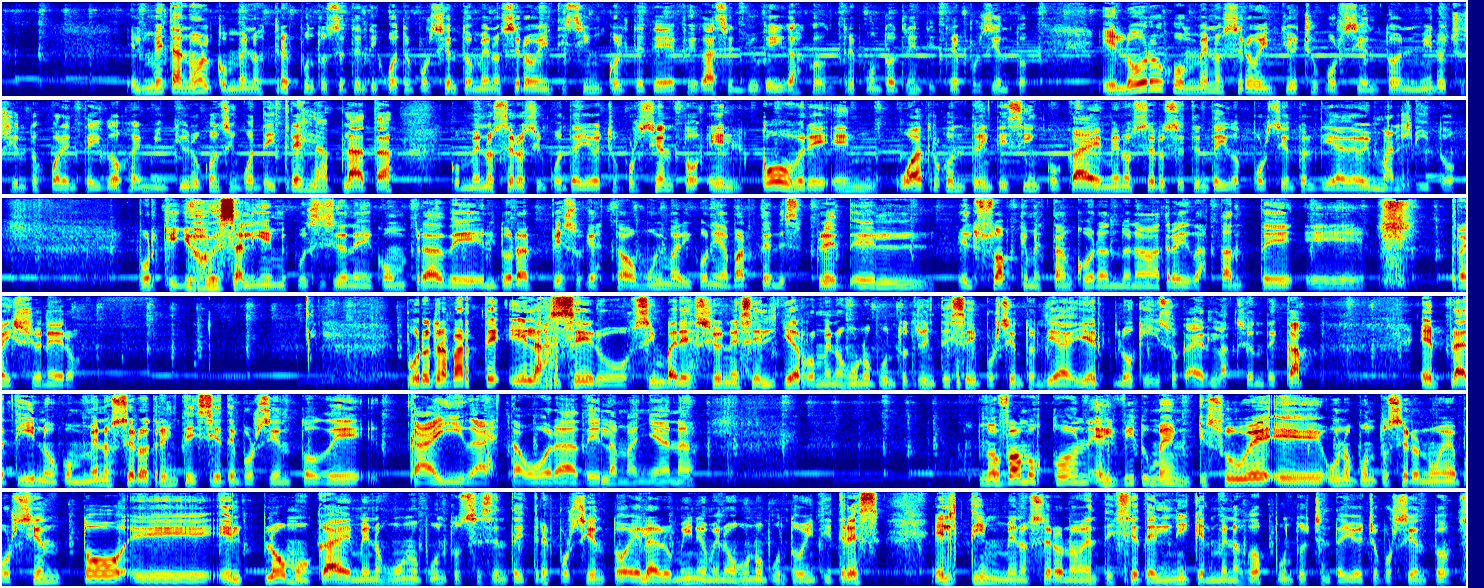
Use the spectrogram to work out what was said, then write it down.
El metanol con menos 3.74%, menos 0.25%. El TTF gas, el UK gas con 3.33%. El oro con menos 0.28% en 1842 en 21.53%. La plata con menos 0.58%. El cobre en 4.35 cae menos 0.72% el día de hoy, maldito porque yo salí en mis posiciones de compra del dólar peso, que ha estado muy maricón, y aparte el spread, el, el swap que me están cobrando en Avatrade, bastante eh, traicionero. Por otra parte, el acero, sin variaciones, el hierro menos 1.36% el día de ayer, lo que hizo caer la acción de CAP. El platino con menos 0.37% de caída a esta hora de la mañana nos vamos con el bitumen que sube 1.09%, eh, eh, el plomo cae menos 1.63%, el aluminio menos 1.23%, el tin menos 0.97%, el níquel menos 2.88%,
